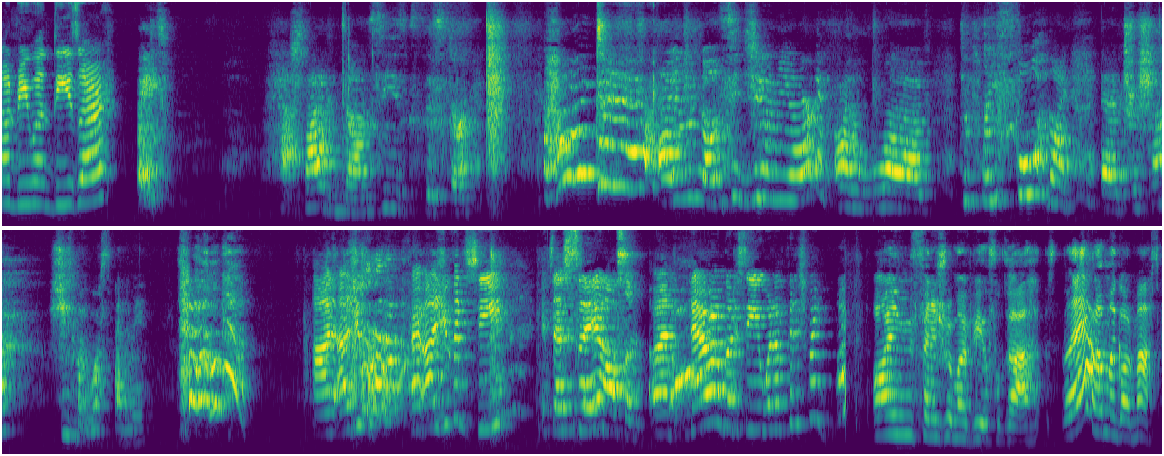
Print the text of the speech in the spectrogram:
on me when these are. Wait. Hashtag Nancy's sister. Hi there, I'm Nancy Jr. and I love to play Fortnite. And Trisha, she's my worst enemy. And as you as you can see, it says "Slay Awesome." And now I'm going to see when I'm finished mine. I'm finished with my beautiful glass. Oh my god, mask.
